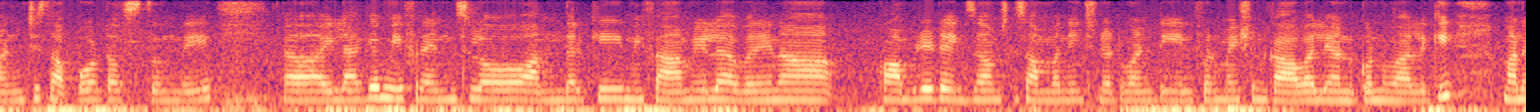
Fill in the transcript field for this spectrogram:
మంచి సపోర్ట్ వస్తుంది. ఇలాగే మీ ఫ్రెండ్స్లో అందరికీ మీ ఫ్యామిలీలో ఎవరైనా కాంపిటేటివ్ ఎగ్జామ్స్కి సంబంధించినటువంటి ఇన్ఫర్మేషన్ కావాలి అనుకున్న వాళ్ళకి మన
